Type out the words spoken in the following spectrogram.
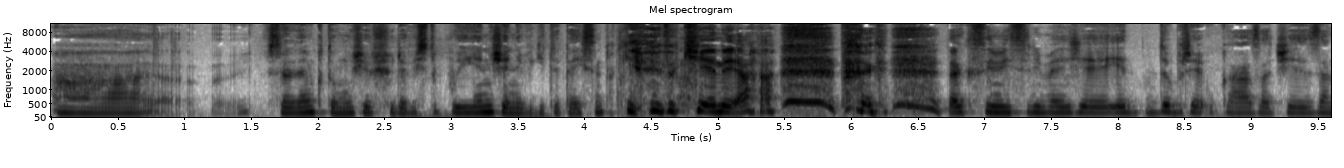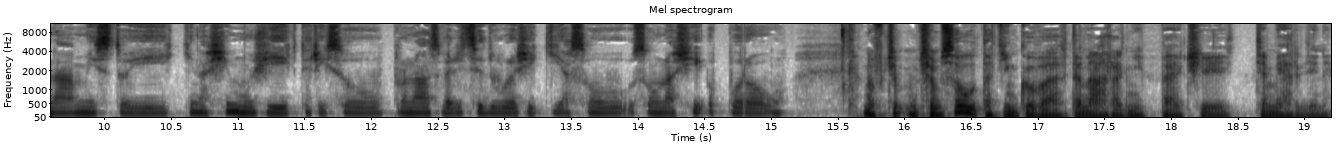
a vzhledem k tomu, že všude vystupují jen ženy, vidíte, tady jsem taky, taky jen já, tak, tak si myslíme, že je dobře ukázat, že za námi stojí ti naši muži, kteří jsou pro nás velice důležití a jsou, jsou naší oporou. No v čem, v čem jsou tatínkové v té náhradní péči těmi hrdiny?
